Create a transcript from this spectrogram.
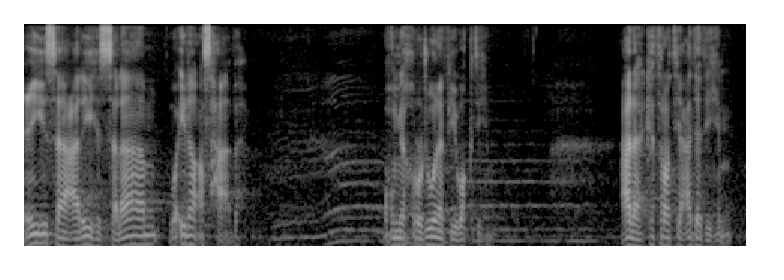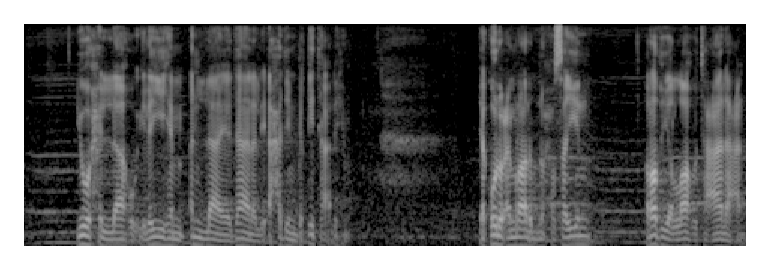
عيسى عليه السلام وإلى أصحابه. وهم يخرجون في وقتهم. على كثرة عددهم. يوحي الله إليهم أن لا يدان لأحد بقتالهم. يقول عمران بن حسين رضي الله تعالى عنه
